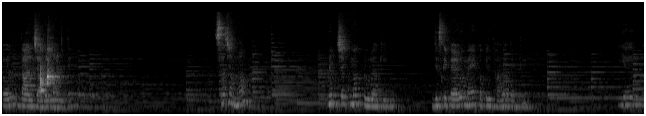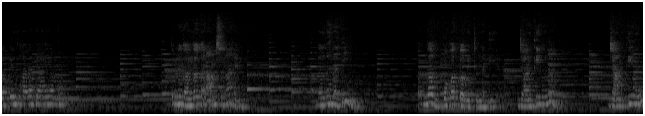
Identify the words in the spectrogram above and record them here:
पर दाल चावल बांटते हैं। सच अम्मा, मैं चकमक टोला की हूँ, जिसके पैरों में कपिल धारा बहती है। यह कपिल धारा क्या है अम्मा? तुमने गंगा का नाम सुना है? गंगा नदी? गंगा बहुत पवित्र नदी है। जानती हूँ ना? जानती हूँ,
